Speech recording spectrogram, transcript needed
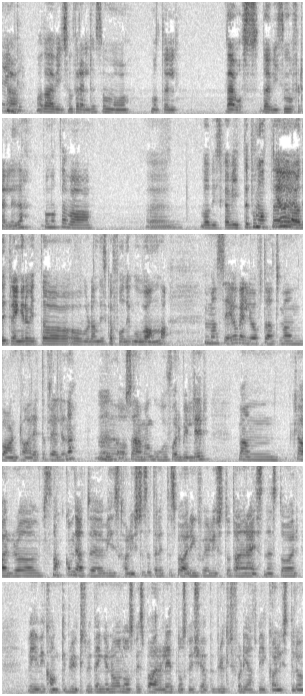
egentlig. Ja, og det er vi som foreldre som må måtte, Det er jo oss. Det er vi som må fortelle dem det, på en måte. Hva, øh, hva de skal vite, på en måte. Ja, ja. Hva de trenger å vite, og, og hvordan de skal få de gode vanene, da. Men man ser jo veldig ofte at man, barn tar etter foreldrene. Mm. Eh, og så er man gode forbilder. Man klarer å snakke om det at eh, vi har lyst til å sette litt til sparing, for vi har lyst til å ta en reise neste år. Vi, vi kan ikke bruke så mye penger nå. Nå skal vi spare litt. Nå skal vi kjøpe brukt fordi at vi ikke har lyst til å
